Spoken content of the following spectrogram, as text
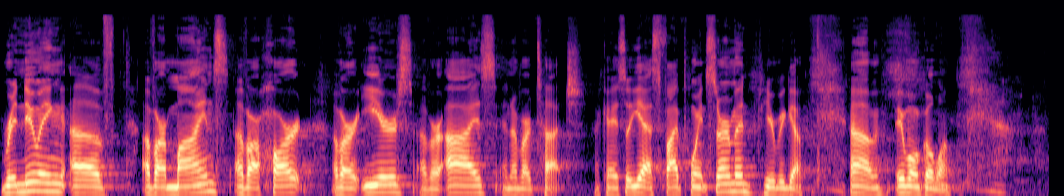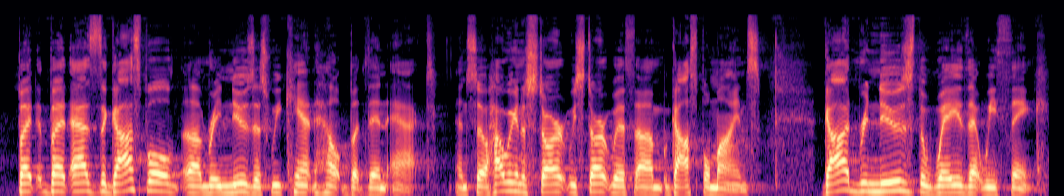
renewing of, of our minds, of our heart, of our ears, of our eyes, and of our touch. Okay, so yes, five point sermon. Here we go. Um, it won't go long. But, but as the gospel um, renews us, we can't help but then act. And so, how are we going to start? We start with um, gospel minds. God renews the way that we think.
